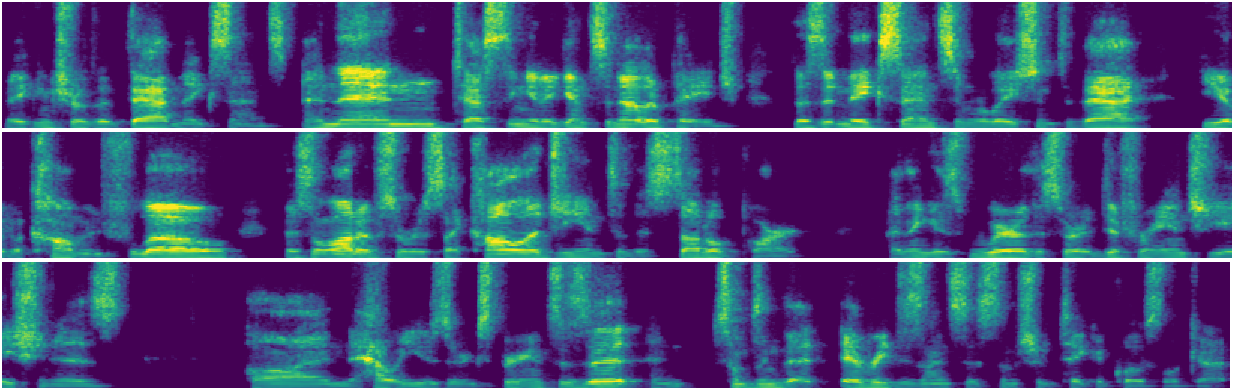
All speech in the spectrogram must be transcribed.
making sure that that makes sense. And then testing it against another page. Does it make sense in relation to that? Do you have a common flow? There's a lot of sort of psychology into the subtle part i think is where the sort of differentiation is on how a user experiences it and something that every design system should take a close look at.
